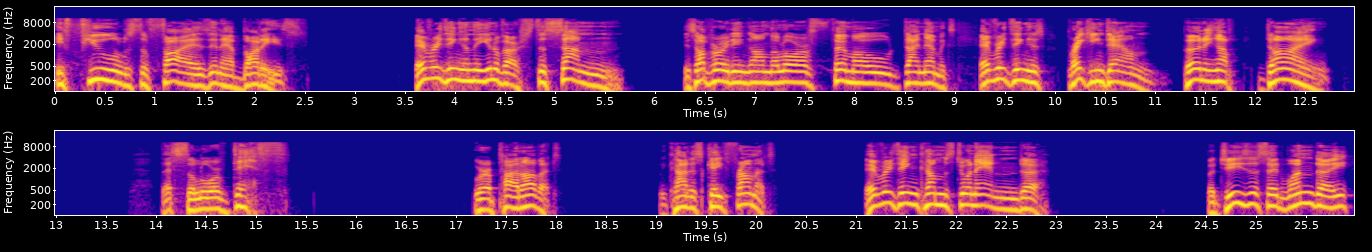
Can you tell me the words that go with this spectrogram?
It fuels the fires in our bodies. Everything in the universe, the sun, is operating on the law of thermodynamics. Everything is breaking down, burning up, dying, that's the law of death. We're a part of it. We can't escape from it. Everything comes to an end. But Jesus said, One day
